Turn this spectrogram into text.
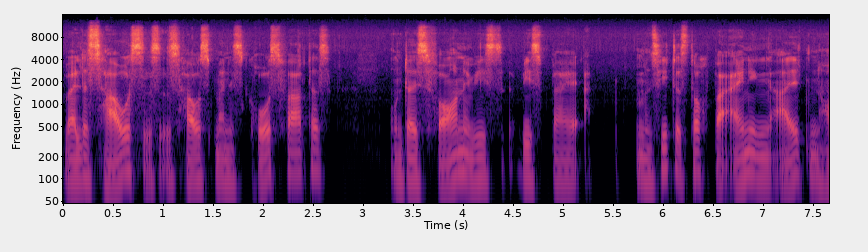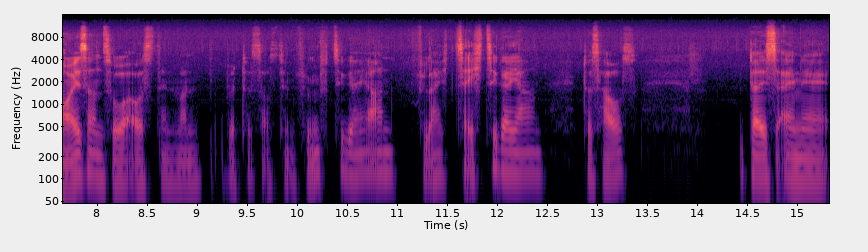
weil das Haus, das ist das Haus meines Großvaters und da ist vorne, wie es bei, man sieht das doch bei einigen alten Häusern so aus den, wann wird das aus den 50er Jahren, vielleicht 60er Jahren, das Haus. Da ist eine,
